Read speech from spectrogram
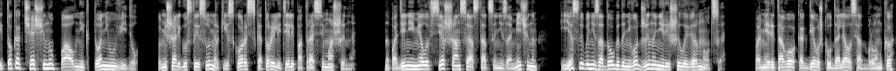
И то, как Чащин упал, никто не увидел. Помешали густые сумерки и скорость, с которой летели по трассе машины. Нападение имело все шансы остаться незамеченным, если бы незадолго до него Джина не решила вернуться. По мере того, как девушка удалялась от Бронко,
